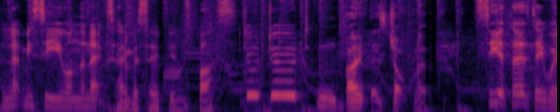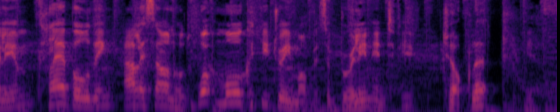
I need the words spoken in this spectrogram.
And let me see you on the next Homo sapiens bus. Doot doot. Mm, I hope there's chocolate. See you Thursday, William. Clare Balding, Alice Arnold. What more could you dream of? It's a brilliant interview. Chocolate? Yes.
